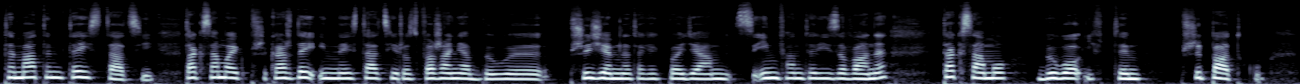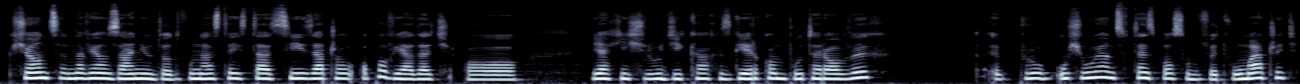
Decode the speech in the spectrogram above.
tematem tej stacji. Tak samo jak przy każdej innej stacji rozważania były przyziemne, tak jak powiedziałam, zinfantylizowane, tak samo było i w tym przypadku. Ksiądz w nawiązaniu do 12 stacji zaczął opowiadać o jakichś ludzikach z gier komputerowych, usiłując w ten sposób wytłumaczyć,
